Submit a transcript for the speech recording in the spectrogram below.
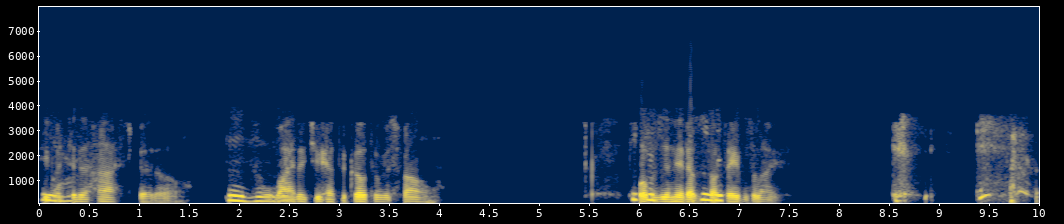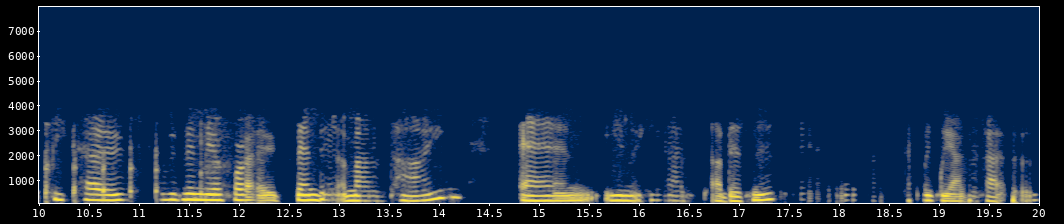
he went to the hospital. hmm Why did you have to go through his phone? because what was in it that was he going to save his life? because he was in there for an extended amount of time, and you know he has a business. And technically, I just had to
